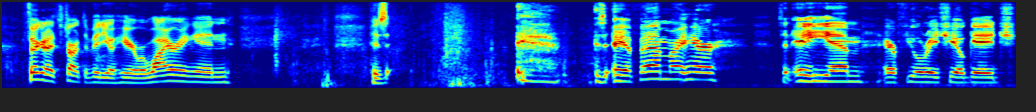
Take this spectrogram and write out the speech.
I figured I'd start the video here. We're wiring in his his AFM right here. It's an AEM air fuel ratio gauge.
